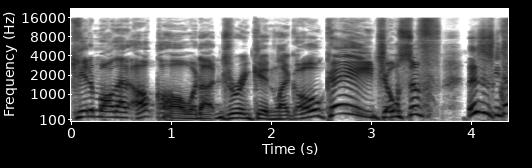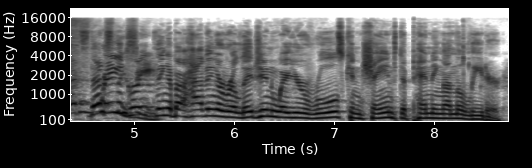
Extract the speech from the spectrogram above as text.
get him all that alcohol without drinking. Like, okay, Joseph, this is See, that's that's the great thing about having a religion where your rules can change depending on the leader.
